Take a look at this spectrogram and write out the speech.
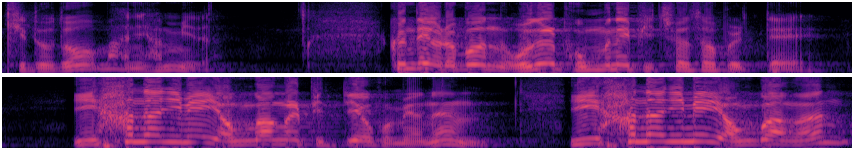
기도도 많이 합니다. 그런데 여러분 오늘 본문에 비춰서 볼 때 이 하나님의 영광을 빗대어 보면은 이 하나님의 영광은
